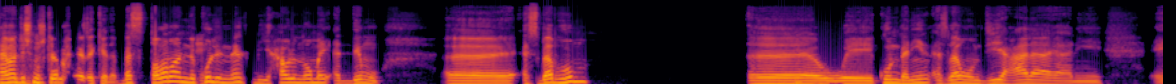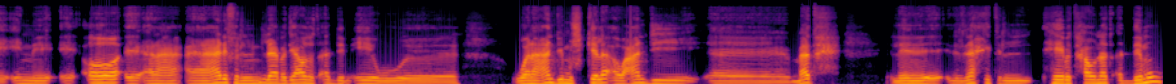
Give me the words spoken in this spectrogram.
أنا ما عنديش اهم. مشكلة مع حاجة زي كده، بس طالما إن إيه. كل الناس بيحاولوا إن هم يقدموا. آآ ويكون بانيين أسبابهم دي على يعني آه، آآ أنا أنا عارف إن اللعبة دي عاوزة تقدم إيه و وأنا عندي مشكلة أو عندي مدح ل لناحية ال هي بتحاول إنها تقدمه.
